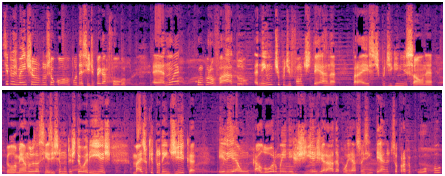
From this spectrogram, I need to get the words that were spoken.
Simplesmente o, o seu corpo decide pegar fogo. É, não é comprovado é, nenhum tipo de fonte externa para esse tipo de ignição, né? Pelo menos assim, existem muitas teorias, mas o que tudo indica, ele é um calor, uma energia gerada por reações internas do seu próprio corpo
